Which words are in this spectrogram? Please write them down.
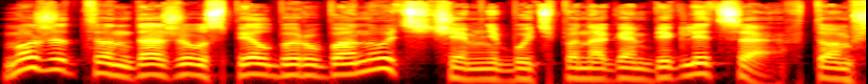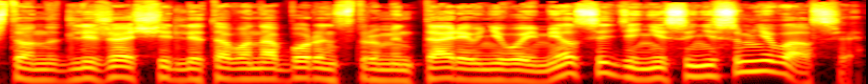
Может, он даже успел бы рубануть чем-нибудь по ногам беглеца. В том, что надлежащий для того набор инструментария у него имелся, Денис и не сомневался.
